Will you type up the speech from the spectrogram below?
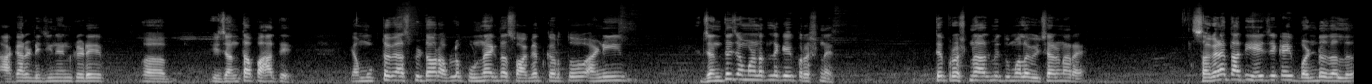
आकार डिजिन्यांकडे अ, ही जनता पाहते. या मुक्त व्यासपीठावर आपलं पुन्हा एकदा स्वागत करतो आणि जनतेच्या मनातले काही प्रश्न आहेत ते प्रश्न आज मी तुम्हाला विचारणार आहे. सगळ्यात आधी हे जे काही बंड झालं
